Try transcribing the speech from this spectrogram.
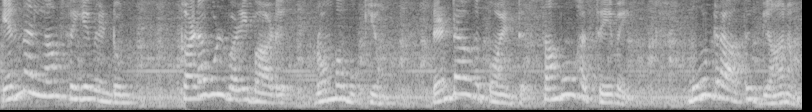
என்னெல்லாம் செய்ய வேண்டும்? கடவுள் வழிபாடு ரொம்ப முக்கியம். ரெண்டாவது பாயிண்ட் சமூக சேவை. மூன்றாவது தியானம்.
